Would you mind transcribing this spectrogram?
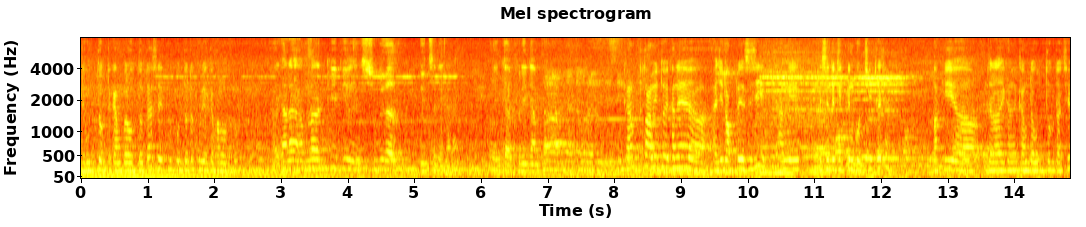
যে উদ্যোগটা ক্যাম্প করার উদ্যোগটা সেই উদ্যোগটা খুবই একটা ভালো উদ্যোগ। এখানে আপনারা কী কী সুবিধা দিচ্ছেন এখানে? ফ্রি ক্যাম্পে ক্যাম্পটা তো আমি তো এখানে অ্যাজ এ ডক্টর এসেছি। আমি পেশেন্টের ট্রিটমেন্ট করছি ঠিক আছে? বাকি যারা এখানে ক্যাম্পটা উদ্যোগটা আছে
